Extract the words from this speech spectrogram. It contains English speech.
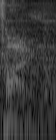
Fight!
